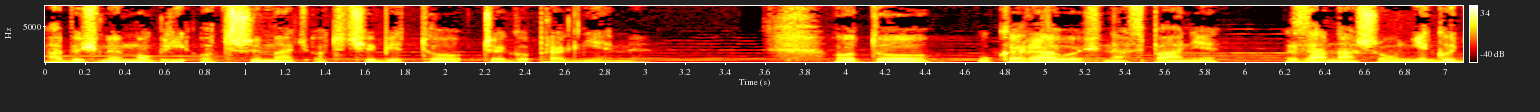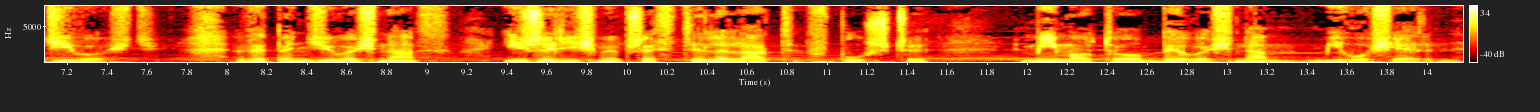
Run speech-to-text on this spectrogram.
abyśmy mogli otrzymać od Ciebie to, czego pragniemy. Oto ukarałeś nas, Panie, za naszą niegodziwość. Wypędziłeś nas i żyliśmy przez tyle lat w puszczy, mimo to byłeś nam miłosierny.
